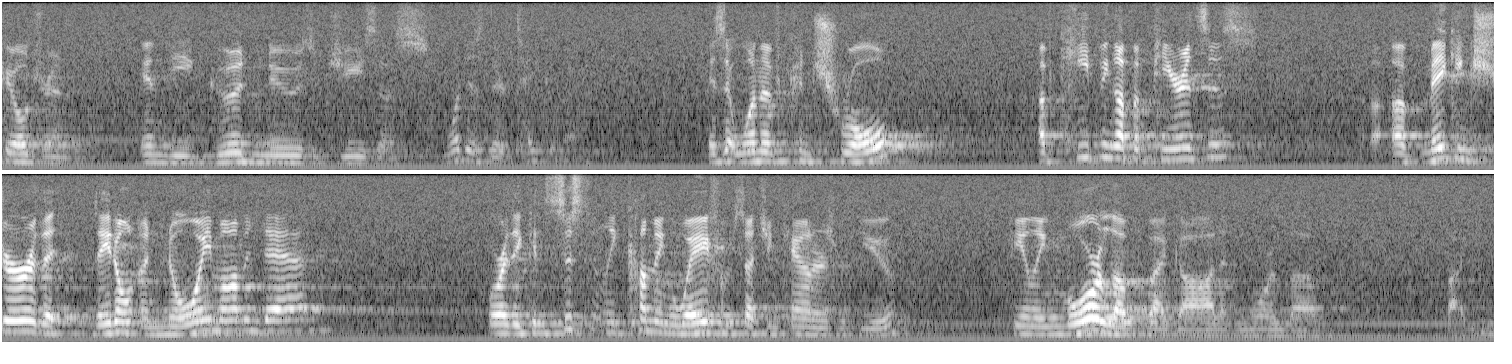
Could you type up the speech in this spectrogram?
children in the good news of Jesus, what is their takeaway? Is it one of control, of keeping up appearances, of making sure that they don't annoy mom and dad? Or are they consistently coming away from such encounters with you, feeling more loved by God and more loved by you?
